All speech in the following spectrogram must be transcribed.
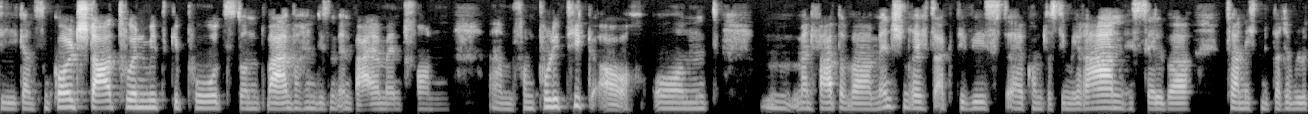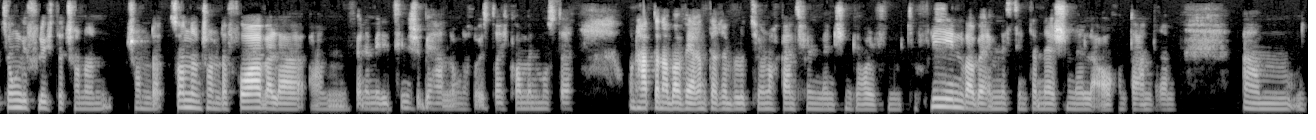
die ganzen Goldstatuen mitgeputzt und war einfach in diesem Environment von, ähm, von Politik auch. Und mein Vater war Menschenrechtsaktivist, er kommt aus dem Iran, ist selber zwar nicht mit der Revolution geflüchtet, sondern schon, da, sondern schon davor, weil er ähm, für eine medizinische Behandlung nach Österreich kommen musste und hat dann aber während der Revolution auch ganz vielen Menschen geholfen zu fliehen, war bei Amnesty International auch unter anderem ähm,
